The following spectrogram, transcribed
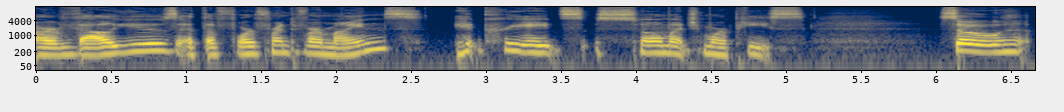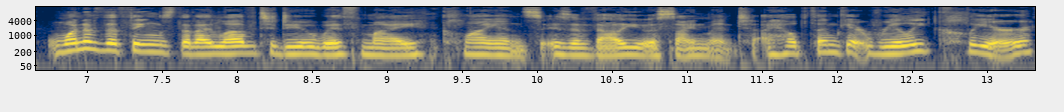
our values at the forefront of our minds, it creates so much more peace. So, one of the things that I love to do with my clients is a value assignment. I help them get really clear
